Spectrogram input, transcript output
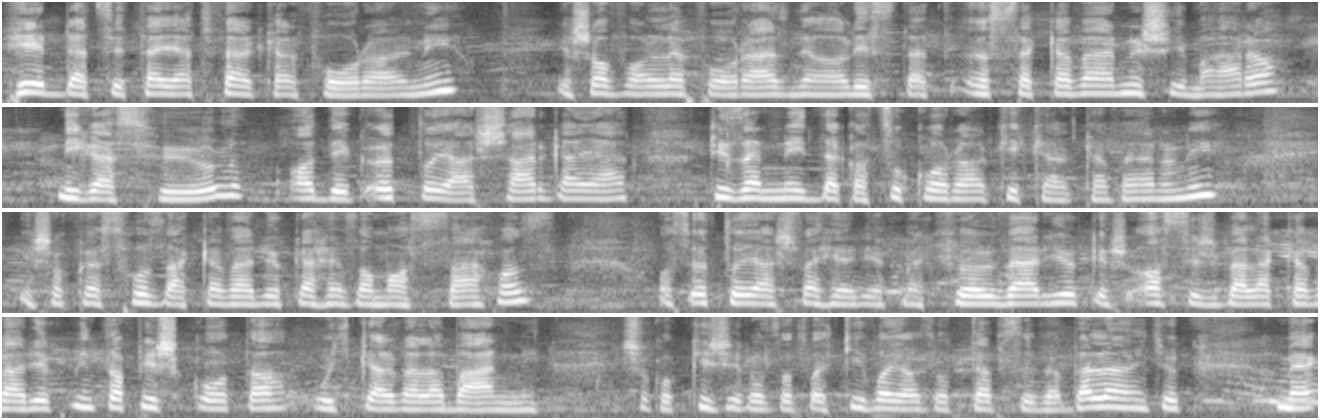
7 deci tejet fel kell forralni, és avval leforrázni a lisztet, összekeverni simára, míg ez hűl, addig 5 tojás sárgáját 14 deka cukorral ki kell keverni, és akkor ezt hozzákeverjük ehhez a masszához, az öt tojás fehérjét meg fölverjük, és azt is belekeverjük, mint a piskóta, úgy kell vele bánni. És akkor kizsírozott vagy kivajazott tepszébe beleöntjük, meg,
